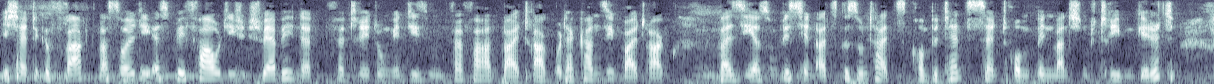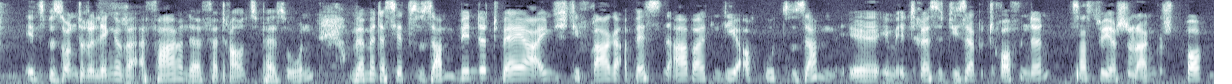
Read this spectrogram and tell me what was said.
Ich hätte gefragt, was soll die SBV, die Schwerbehindertenvertretung in diesem Verfahren beitragen oder kann sie beitragen? Weil sie ja so ein bisschen als Gesundheitskompetenzzentrum in manchen Betrieben gilt insbesondere längere erfahrene Vertrauenspersonen. Und wenn man das jetzt zusammenbindet, wäre ja eigentlich die Frage, am besten arbeiten die auch gut zusammen äh, im Interesse dieser Betroffenen. Das hast du ja schon angesprochen.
